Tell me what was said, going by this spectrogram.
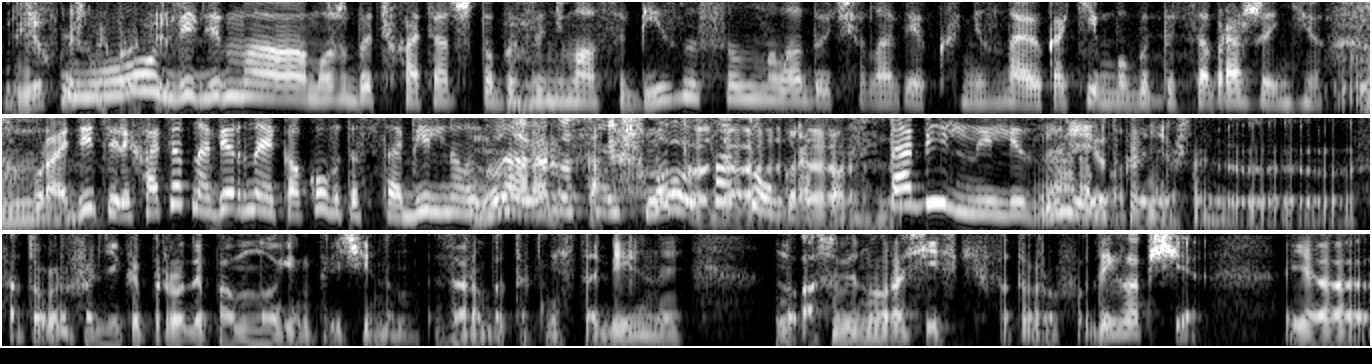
Нет смешных ну, профессий? видимо, может быть, хотят, чтобы занимался бизнесом молодой человек. Не знаю, какие могут быть соображения у родителей. Хотят, наверное, какого-то стабильного ну, заработка. Наверное, смешно, вот у фотографов да, да. стабильный ли заработок? Нет, конечно. Фотографы дикой природы по многим причинам заработок нестабильный. Ну, особенно у российских фотографов. Да и вообще, я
